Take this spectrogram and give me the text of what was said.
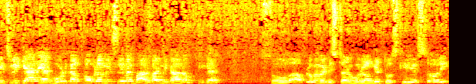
एक्चुअली क्या है यार, बोर्ड का प्रॉब्लम इसलिए मैं बार बार मिटा रहा हूँ, ठीक है? तो आप लोग अगर डिस्टर्ब हो रहे होंगे तो उसके लिए सॉरी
